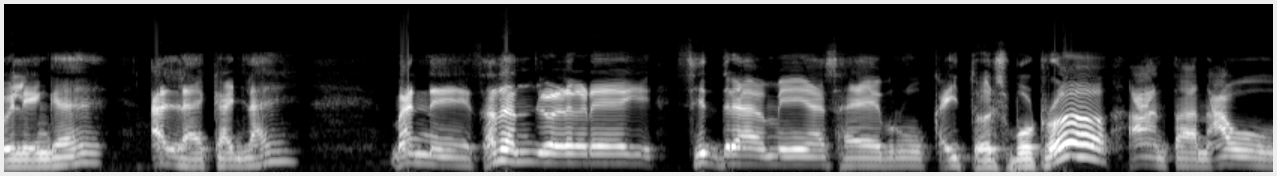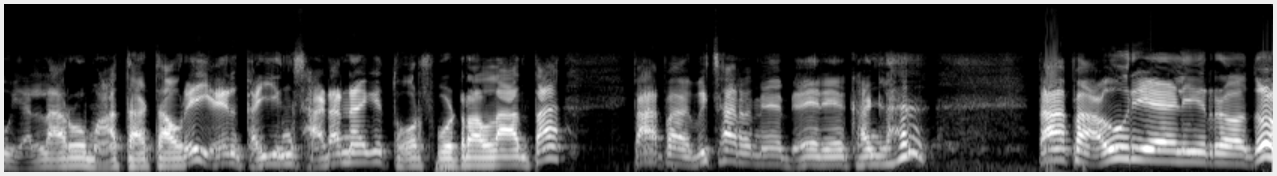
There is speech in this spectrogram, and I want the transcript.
ಶಂಭುಲಿಂಗ ಅಲ್ಲ ಕಂಡ್ಲ ಮೊನ್ನೆ ಸದನದೊಳಗಡೆ ಸಿದ್ದರಾಮಯ್ಯ ಸಾಹೇಬರು ಕೈ ತೋರಿಸ್ಬಿಟ್ರು ಅಂತ ನಾವು ಎಲ್ಲರೂ ಮಾತಾಡ್ತಾವ್ರಿ, ಏನು ಕೈ ಹಿಂಗೆ ಸಡನ್ನಾಗಿ ತೋರಿಸ್ಬಿಟ್ರಲ್ಲ ಅಂತ. ಪಾಪ ವಿಚಾರನೇ ಬೇರೆ ಕಂಡ್ಲ ಪಾಪ ಅವ್ರು ಹೇಳಿರೋದು,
